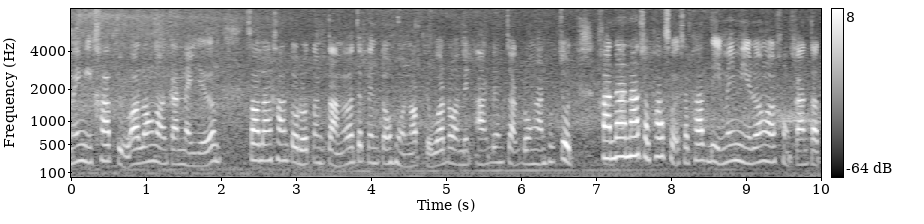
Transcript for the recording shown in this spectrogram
ไม่มีคราบหรือว่าร่องรอยการไหลเยิ้ม ซอกด้านข้างตัวรถต่างๆ ไม่ว่าจะเป็นตัวหัวน็อตหรือว่ารอยเม็ดอาร์คเดิมจากโรงงานทุกจุดคานด้านหน้าสภาพสวยสภาพดีไม่มีเรื่องรอยของการตัด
